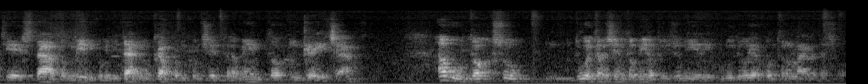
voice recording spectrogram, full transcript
che è stato medico militare in un campo di concentramento in Grecia, ha avuto su 200-300 mila prigionieri, lui doveva controllare da solo,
